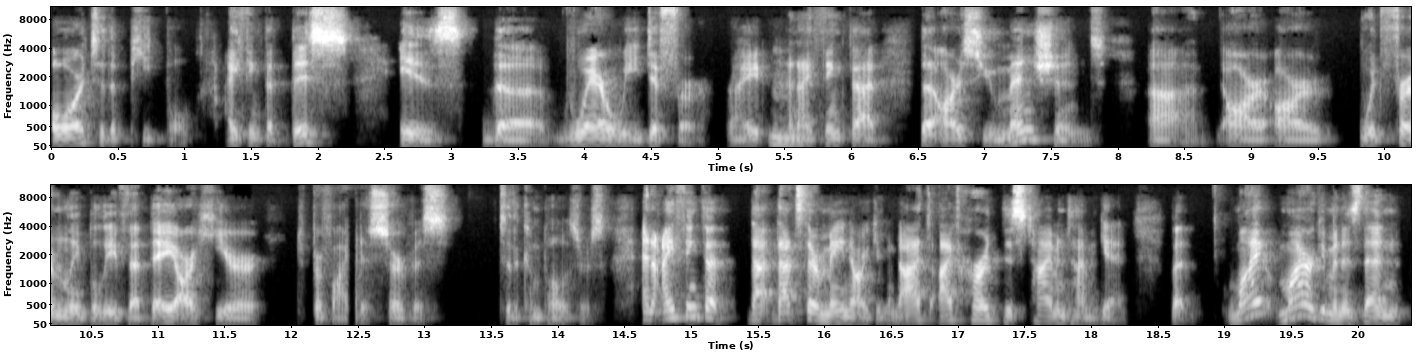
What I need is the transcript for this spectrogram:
or to the people. I think that this is the where we differ right? Mm-hmm. and i think that the artists you mentioned uh, are are would firmly believe that they are here to provide a service to the composers. And i think that, that that's their main argument. I, have heard this time and time again. But my my argument is then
